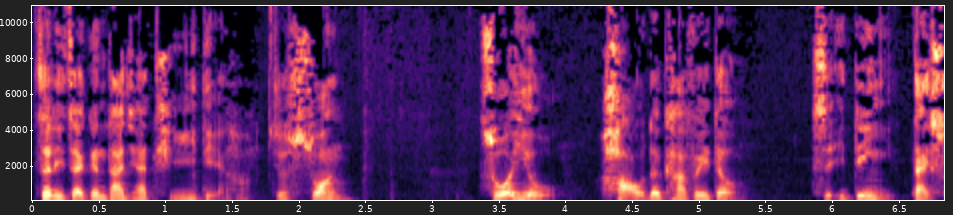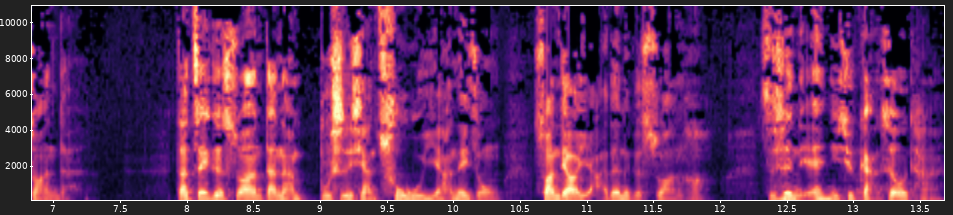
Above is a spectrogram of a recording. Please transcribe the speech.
这里再跟大家提一点哈，就酸。所有好的咖啡豆是一定带酸的，但这个酸当然不是像醋一样那种酸掉牙的那个酸哈，只是你哎，你去感受它，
